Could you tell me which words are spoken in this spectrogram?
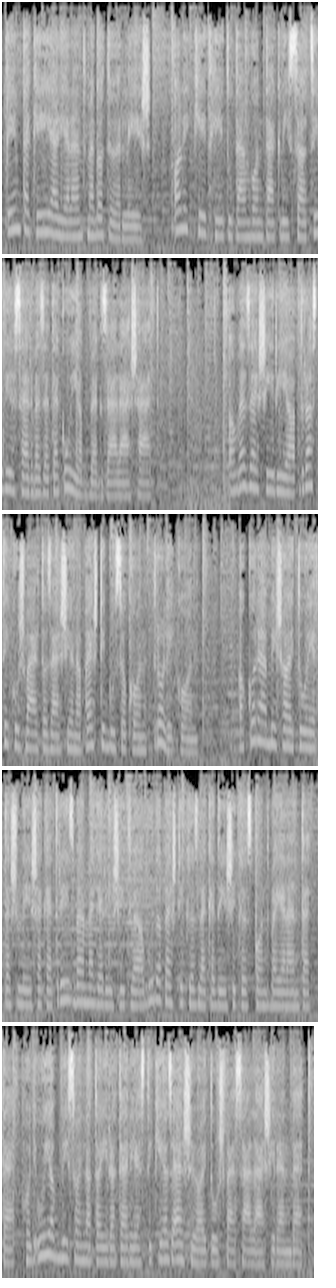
Péntek éjjel jelent meg a törlés. Alig két hét után vonták vissza a civil szervezetek újabb vegzálását. A vezes írja, drasztikus változás jön a pesti buszokon, trollikon. A korábbi sajtóértesüléseket részben megerősítve a Budapesti Közlekedési Központ bejelentette, hogy újabb viszonylataira terjeszti ki az első ajtós felszállási rendet.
